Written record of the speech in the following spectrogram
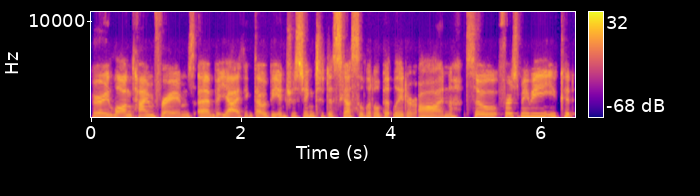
very long time frames. Um, but yeah, I think that would be interesting to discuss a little bit later on. So, first, maybe you could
